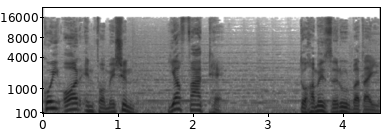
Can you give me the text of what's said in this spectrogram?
कोई और इंफॉर्मेशन या फैक्ट है तो हमें ज़रूर बताइए।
